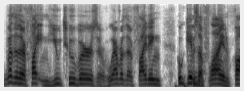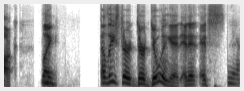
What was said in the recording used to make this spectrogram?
whether they're fighting YouTubers or whoever they're fighting, who gives mm. a flying fuck? Mm. Like, at least they're they're doing it, and it it's Yeah.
